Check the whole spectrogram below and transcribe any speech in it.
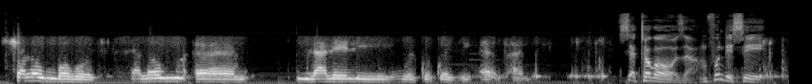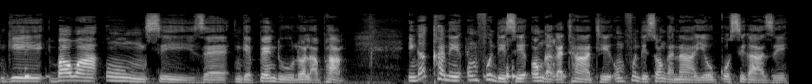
Shalom bokozi shalom eh mlaleli wekwekwezi FM siyathokoza. Mfundisi ngibawa ungisize ngependulo lapha. Ingakhani umfundisi ongakathathi umfundisi onganaye ukosikazi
